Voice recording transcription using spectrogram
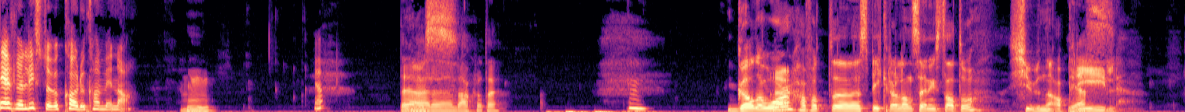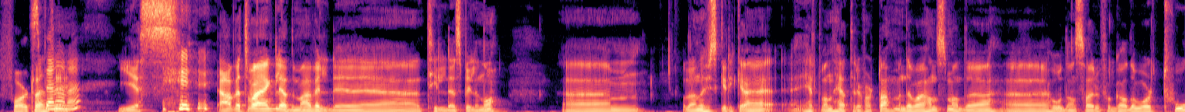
Her er en liste over hva du kan vinne. Mm. Ja. Det, er, det er akkurat det. God of War har fått uh, spikra lanseringsdato. 20. april. Yes. 420. Spennende. Yes. Ja, vet du hva, jeg gleder meg veldig eh, til det spillet nå. Um, og den husker ikke helt hva han heter i farta, men det var han som hadde uh, hovedansvaret for God of War 2.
